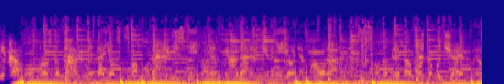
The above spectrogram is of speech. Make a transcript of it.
никому просто так не дается свобода. Из нее нет выхода, и в нее нет входа. Создана для того, чтобы чай был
